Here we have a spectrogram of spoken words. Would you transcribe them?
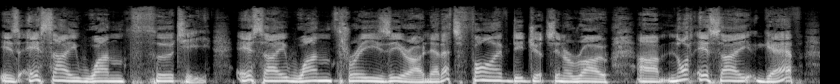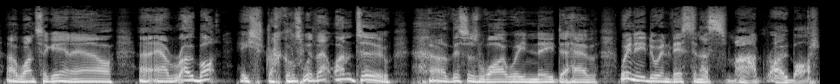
is SA130. SA130. Now, that's five digits in a row. Um, not SA gap. Uh, once again, our, uh, our robot, he struggles with that one too. Uh, this is why we need to have, we need to invest in a smart robot.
